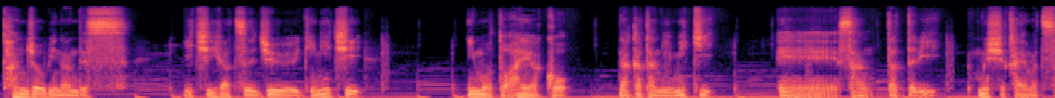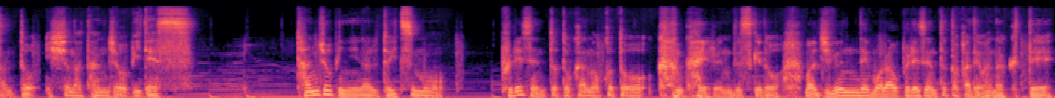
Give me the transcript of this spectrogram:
誕生日なんです。1月12日、妹彩子、中谷美紀、えーさんだったり、ムッシュ茅松さんと一緒の誕生日です。誕生日になるといつもプレゼントとかのことを考えるんですけど、まあ自分でもらうプレゼントとかではなくて、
